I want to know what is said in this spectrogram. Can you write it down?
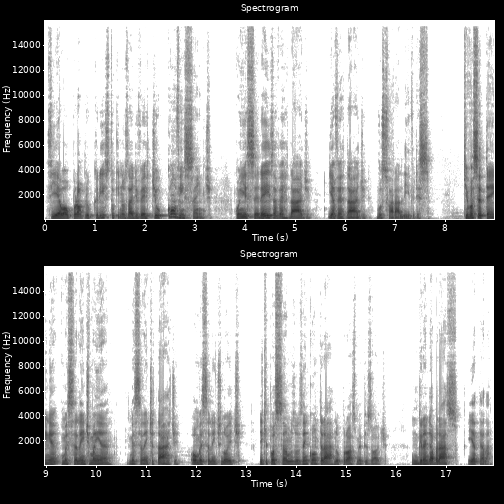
fiel ao próprio Cristo que nos advertiu convincente: Conhecereis a verdade, e a verdade vos fará livres. Que você tenha uma excelente manhã, uma excelente tarde ou uma excelente noite e que possamos nos encontrar no próximo episódio. Um grande abraço e até lá!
